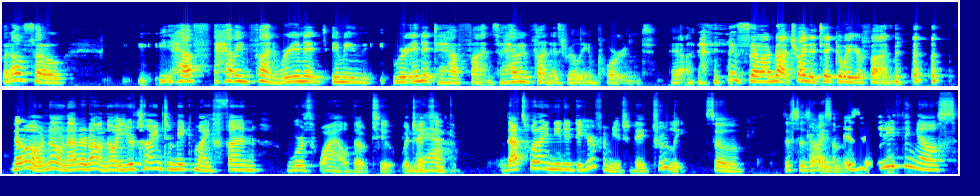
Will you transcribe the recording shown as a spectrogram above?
but also have having fun. We're in it. I mean, we're in it to have fun. So having fun is really important. Yeah. so I'm not trying to take away your fun. No, no, not at all. No, you're trying to make my fun worthwhile though too, which I think that's what I needed to hear from you today, truly. So this is Good. awesome. Is there anything else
